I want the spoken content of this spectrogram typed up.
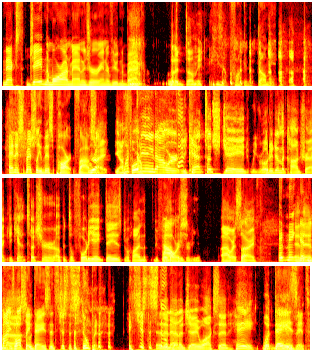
next, Jade and the moron manager interviewed in the back. What a dummy. he's a fucking dummy, and especially this part, Faust. Right. Yeah. What 48 hour. fuck? You can't touch Jade. We wrote it in the contract. You can't touch her up until 48 days behind the before Hours. the pay per view. Hours. Sorry. It make And it, you then, might as well uh, say days. It's just as stupid. it's just as And stupid. then Anna Jay walks in. Hey, what, day is it?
